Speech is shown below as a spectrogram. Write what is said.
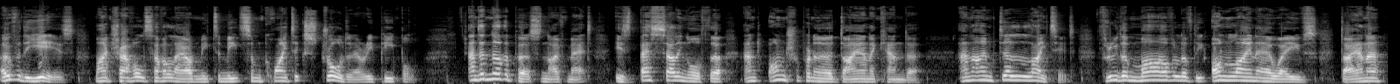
Over the years, my travels have allowed me to meet some quite extraordinary people. And another person I've met is best selling author and entrepreneur Diana Kander. And I'm delighted, through the marvel of the online airwaves, Diana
